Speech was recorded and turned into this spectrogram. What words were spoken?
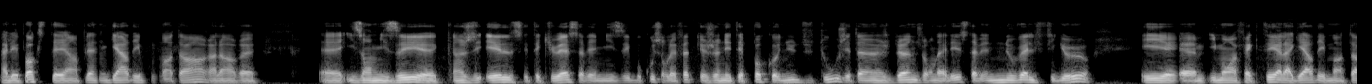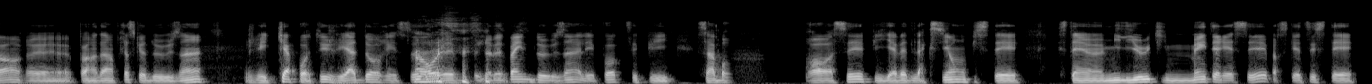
À l'époque, c'était en pleine guerre des moteurs. Alors, ils ont misé, quand je dis ils, c'est TQS avait misé beaucoup sur le fait que je n'étais pas connu du tout. J'étais un jeune journaliste, avait une nouvelle figure. Et euh, ils m'ont affecté à la guerre des moteurs euh, pendant presque deux ans. J'ai capoté, j'ai adoré ça. Ah j'avais 22 ans à l'époque, puis ça brassait, puis il y avait de l'action, puis c'était, c'était un milieu qui m'intéressait parce que c'était,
